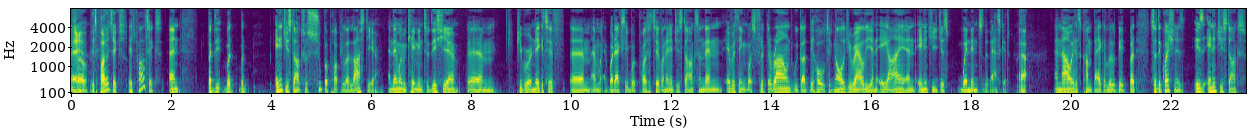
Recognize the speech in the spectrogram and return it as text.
Uh, so it's politics. it's politics, and but the, but but energy stocks were super popular last year, and then when we came into this year, um, people were negative, um, and but actually were positive on energy stocks, and then everything was flipped around. We got the whole technology rally and AI, and energy just went into the basket, Yeah. and now it has come back a little bit. But so the question is: Is energy stocks,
